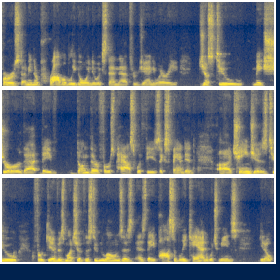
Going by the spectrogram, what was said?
1st, I mean, they're probably going to extend that through January just to make sure that they've done their first pass with these expanded uh, changes to forgive as much of the student loans as as they possibly can, which means, you know,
